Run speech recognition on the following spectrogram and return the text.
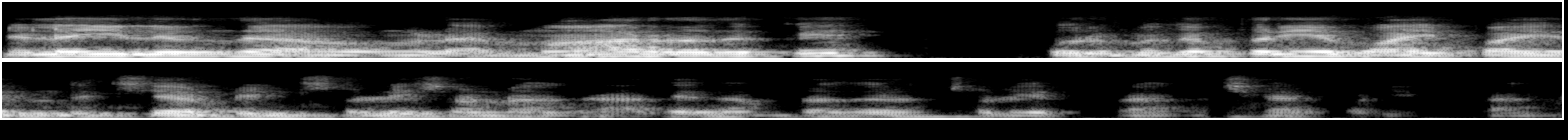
நிலையிலிருந்து அவங்கள மாறுறதுக்கு ஒரு மிகப்பெரிய வாய்ப்பா இருந்துச்சு அப்படின்னு சொல்லி சொன்னாங்க. அதே தான் பிரதர் சொல்லியிருக்கிறாங்க ஷேர் பண்ணியிருக்காங்க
